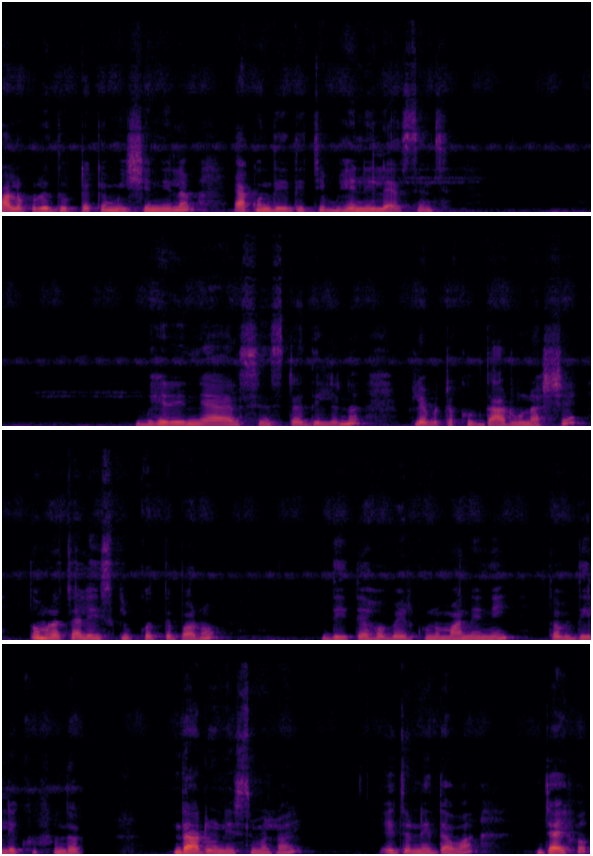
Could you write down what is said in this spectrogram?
ভালো করে দুধটাকে মিশিয়ে নিলাম। এখন দিয়ে দিচ্ছি ভ্যানিলা অ্যাসেন্স ভ্যানিলা অ্যাসেন্সটা দিলে না ফ্লেভারটা খুব দারুণ আসে। তোমরা চাইলে স্কিপ করতে পারো। দিতে হবে, এর কোনো মানে নেই। তবে দিলে খুব সুন্দর দারুণ স্মেল হয়। এই জন্যই দেওয়া। যাই হোক,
